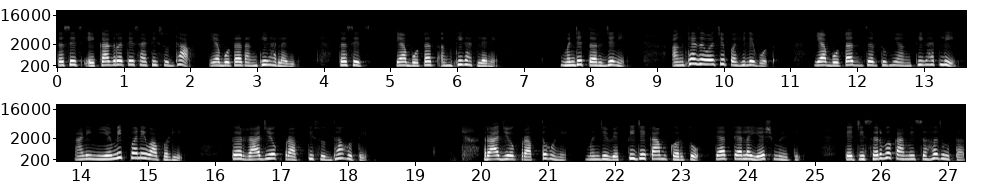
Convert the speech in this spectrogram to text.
तसेच एकाग्रतेसाठी सुद्धा या बोटात अंगठी घालावी. तसेच या बोटात अंगठी घातल्याने म्हणजे तर्जनी अंगठ्याजवळचे पहिले बोट. या बोटात जर तुम्ही अंगठी घातली आणि नियमितपणे वापरली तर राजयोग प्राप्ती सुद्धा होते. राजयोग प्राप्त होणे म्हणजे व्यक्ती जे काम करतो त्यात त्याला यश मिळते. त्याची सर्व कामे सहज होतात.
